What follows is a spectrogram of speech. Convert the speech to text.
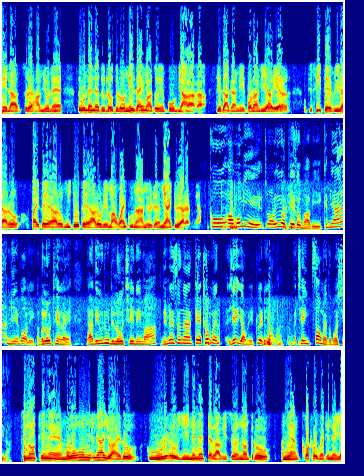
နေ့လားဆိုတဲ့ဟာမျိုးနဲ့ သူ့အလက်နဲ့သူလုပ်တယ်လို့နေ့တိုင်းမှာဆိုရင်ပုံများတာက ဒေသခံတွေဗော်လန်တီယာတွေက ပစ္စည်းတည်ပြီးတာတို့ ပိုက်တယ်တာတို့မိကျိုးတယ်တာတို့တွေမှာ ဝိုင်းကူနာမျိုးတွေအများကြီးတွေ့ရတယ်ခင်ဗျ ကိုအောင်မုံမြင့် တော်တော်လေးတော့ ပြည့်စုံပါပြီ ခင်ဗျားအမြင်ပေါ့လေ ဘယ်လိုထင်လဲ ရာသီဥတု ဒီလိုအခြေအနေမှာ မြင်းမြန်းဆန်းဆန်းကဲထုတ်မဲ့အရေးအယောင်တွေ တွေ့နေရလား အချိန်စောင့်မဲ့သဘောရှိလား ကျွန်တော်ထင်တယ် မိုးများများရွာရလို့ကူတွေကို ရေနည်းနည်းတက်လာပြီဆိုရင်တော့ သူတို့ အမြန်ခေါ်ထုတ်မယ်ထင်တယ် ရ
